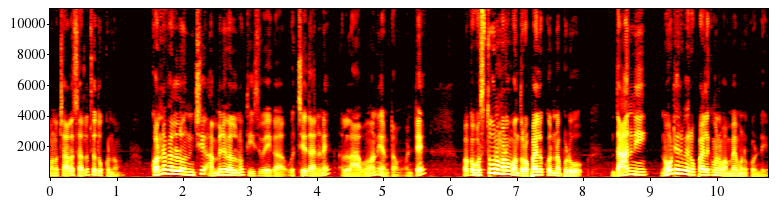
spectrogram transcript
మనం చాలాసార్లు చదువుకున్నాం. కొన్న వెలలో నుంచి అమ్మిన వెలను తీసివేయగా వచ్చేదానినే లాభం అని అంటాం. అంటే ఒక వస్తువును మనం వంద రూపాయలకు కొన్నప్పుడు దానిని నూట ఇరవై రూపాయలకు మనం అమ్మామనుకోండి.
